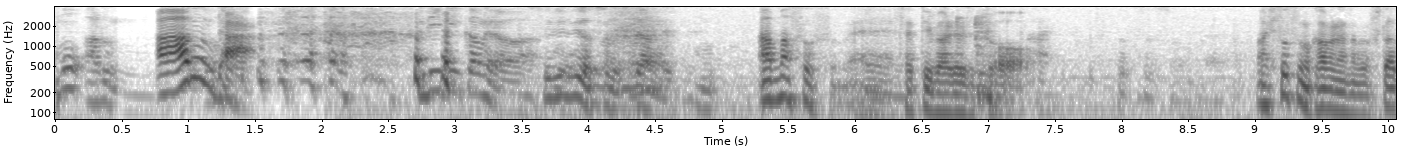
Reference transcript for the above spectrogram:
もあるんああるんだ。3D カメラは。え 3D はそうですねなんですね。あまあそうですね、ええ。そうやって言われると。はあ一つのカメラの中2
